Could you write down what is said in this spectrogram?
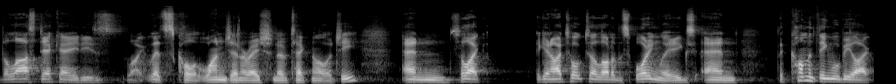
the last decade is like, let's call it one generation of technology. And so, like, again, I talk to a lot of the sporting leagues, and the common thing will be like,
